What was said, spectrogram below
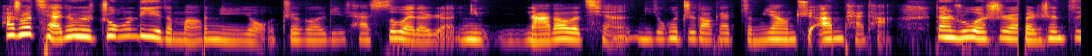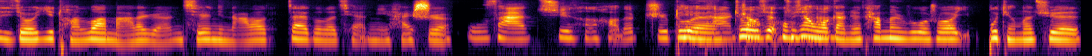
他说钱就是中立的嘛。你有这个理财思维的人，你拿到的钱，你就会知道该怎么样去安排它。但如果是本身自己就是一团乱麻的人，其实你拿到再多的钱，你还是无法去很好的支配它。对，就就像我感觉。他们如果说不停的去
